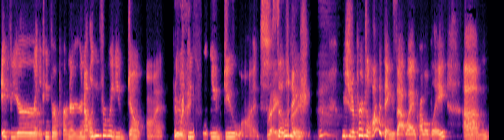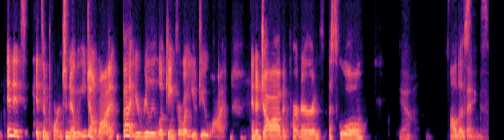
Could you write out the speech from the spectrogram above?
if you're looking for a partner, you're not looking for what you don't want you're looking for what you do want. Right. So like right. we should approach a lot of things that way probably. Um, and it's it's important to know what you don't want, but you're really looking for what you do want. Mm-hmm. And a job and a partner and a school. Yeah. All those things. things.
